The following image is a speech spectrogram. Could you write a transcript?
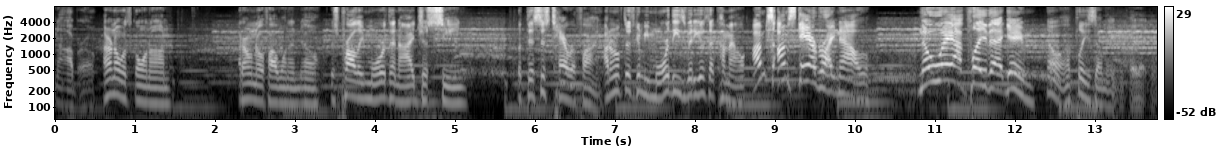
Nah, bro. I don't know what's going on. I don't know if I want to know. There's probably more than I just seen. But this is terrifying. I don't know if there's gonna be more of these videos that come out. I'm, I'm scared right now. No way I play that game. No, uh, please don't make me play that game.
